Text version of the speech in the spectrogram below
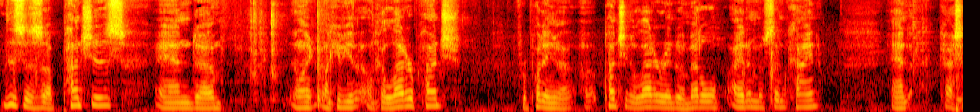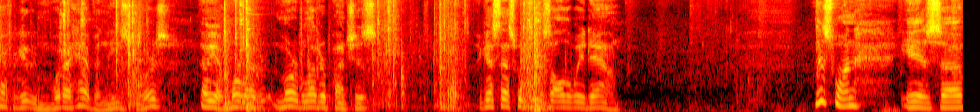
this is uh, punches and um, like, like if you like a letter punch for putting a, uh, punching a letter into a metal item of some kind. And gosh, I forget what I have in these drawers. Oh yeah, more letter, more letter punches. I guess that's what goes all the way down. This one is uh,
